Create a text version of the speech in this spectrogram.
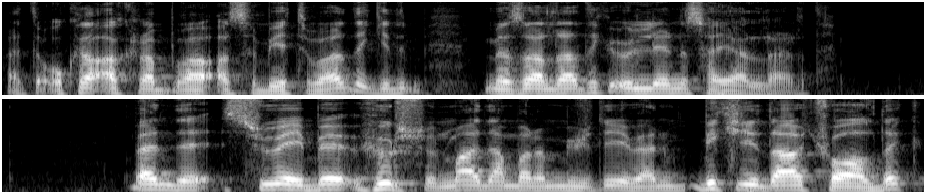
Hatta o kadar akraba asabiyeti vardı gidip mezarlardaki ölülerini sayarlardı. Ben de Süveybe hürsün madem bana müjdeyi verdin bir kişi daha çoğaldık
